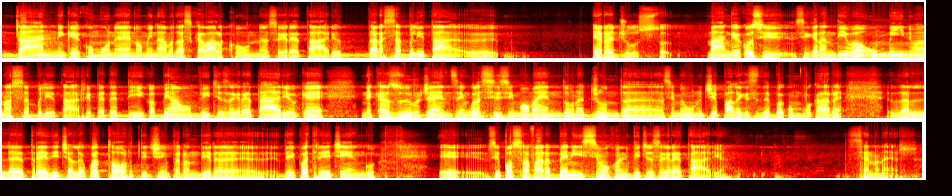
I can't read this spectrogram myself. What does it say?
da anni che il comune nominava da scavalco un segretario, dare stabilità eh, era giusto, ma anche così si garantiva un minimo e una stabilità. Ripeto e dico, abbiamo un vice segretario che nel caso di urgenza, in qualsiasi momento, una giunta municipale che si debba convocare dalle 13 alle 14, per non dire dei 4 di Cengu, eh, si possa fare benissimo con il vice segretario, se non erro.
